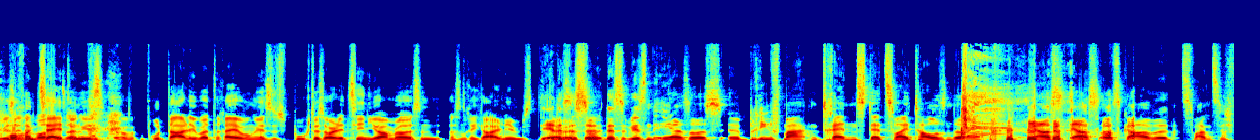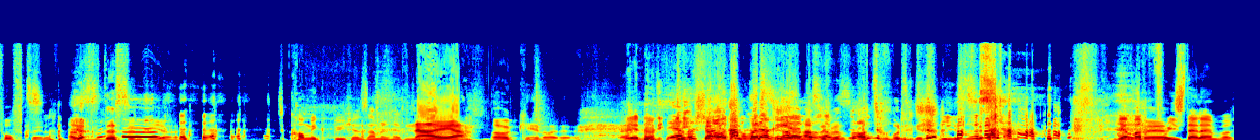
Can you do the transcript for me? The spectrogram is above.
Wir sind eine Wochenzeitung Wochenzeitung. ist äh, brutale Übertreibung. Es ist das Buch, das alle zehn Jahre mal aus dem, aus dem Regal nimmst. Ja, das ist so, das, wir sind eher so das äh, Briefmarkentrends der 2000er, Erst, Erstausgabe 2015. Also das sind wir. Comicbücher, Sammelhefte. Naja, okay, Leute. Ja, du, Ja, aber schon zu moderieren. Also ich muss es auch zu Jesus. ja, mach Äh, Freestyle einfach.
